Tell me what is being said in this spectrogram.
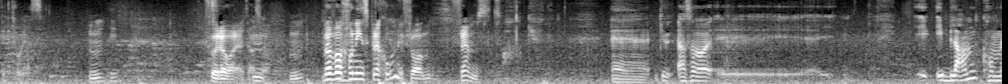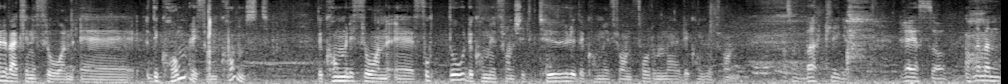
Victorias. Förra året alltså? Mm. Vad, vad får ni inspiration ifrån främst? Eh, gud, alltså... Eh, i, ibland kommer det verkligen ifrån... Eh, det kommer ifrån konst. Det kommer ifrån eh, foto, det kommer ifrån arkitektur, det kommer ifrån former, det kommer ifrån... alltså verkligen. Resor. Nej men,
